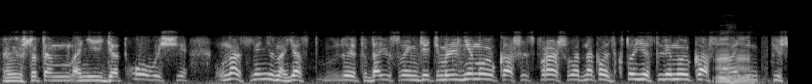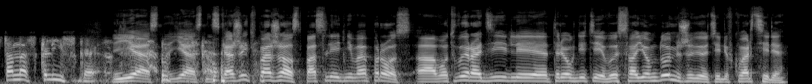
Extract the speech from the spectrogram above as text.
э, что там они едят овощи. У нас, я не знаю, я это, даю своим детям льняную кашу и спрашиваю одноклассников, кто ест льняную кашу? Ага. Они пишут, она склизкая. Ясно, ясно. Скажите, пожалуйста, последний вопрос. А вот вы родили трех детей. Вы в своем доме живете или в квартире?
